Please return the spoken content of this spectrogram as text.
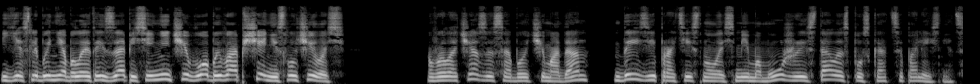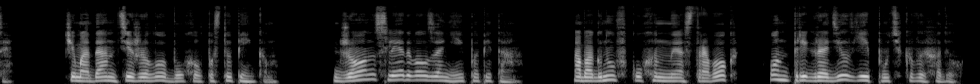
Если бы не было этой записи, ничего бы вообще не случилось». Волоча за собой чемодан, Дейзи протиснулась мимо мужа и стала спускаться по лестнице. Чемодан тяжело бухал по ступенькам. Джон следовал за ней по пятам. Обогнув кухонный островок, он преградил ей путь к выходу.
